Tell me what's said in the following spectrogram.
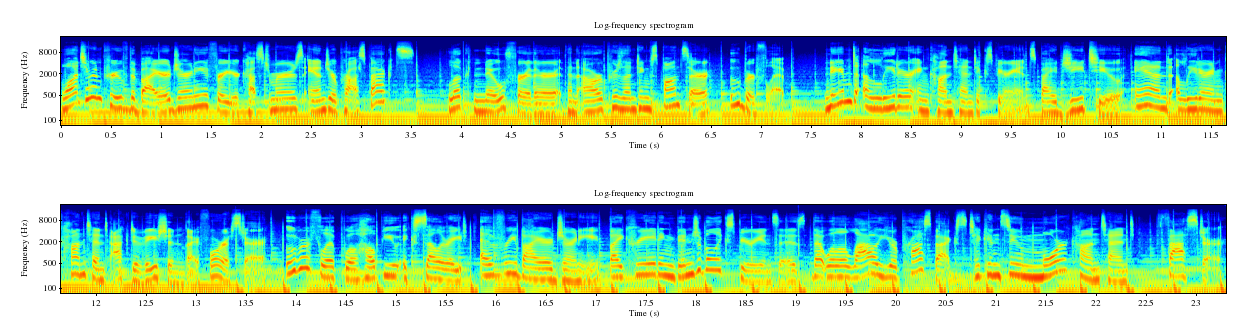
Want to improve the buyer journey for your customers and your prospects? Look no further than our presenting sponsor, Uberflip. Named a leader in content experience by G2 and a leader in content activation by Forrester, Uberflip will help you accelerate every buyer journey by creating bingeable experiences that will allow your prospects to consume more content faster.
